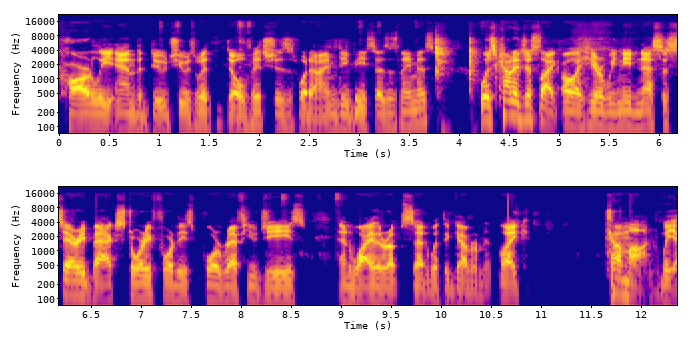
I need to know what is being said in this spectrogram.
Karli and the dude she was with, Dovich is what IMDb says his name is, was kind of just like, oh, here we need necessary backstory for these poor refugees and why they're upset with the government. Like, come on, we.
